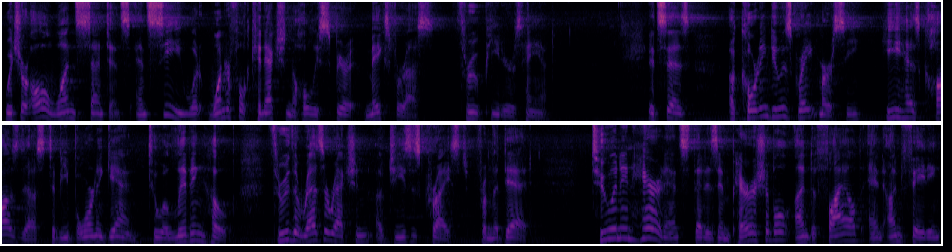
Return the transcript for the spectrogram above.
which are all one sentence, and see what wonderful connection the Holy Spirit makes for us through Peter's hand. It says, According to his great mercy, he has caused us to be born again to a living hope through the resurrection of Jesus Christ from the dead, to an inheritance that is imperishable, undefiled, and unfading,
